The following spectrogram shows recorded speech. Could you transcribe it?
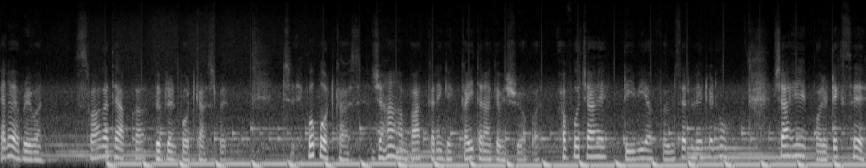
हेलो एवरीवन स्वागत है आपका विवरण पॉडकास्ट पे। वो पॉडकास्ट जहाँ हम बात करेंगे कई तरह के विषयों पर। अब वो चाहे टीवी या फ़िल्म से रिलेटेड हो, चाहे पॉलिटिक्स से,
